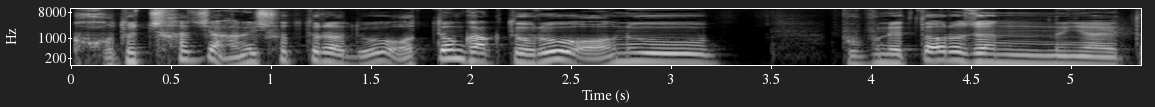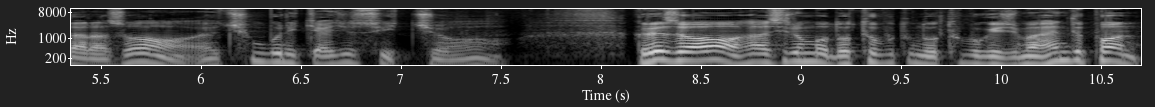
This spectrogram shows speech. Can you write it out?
걷어차지 않으셨더라도 어떤 각도로 어느 부분에 떨어졌느냐에 따라서 충분히 깨질 수 있죠. 그래서 사실은 뭐 노트북도 노트북이지만 핸드폰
